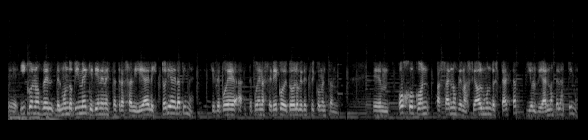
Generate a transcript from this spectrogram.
eh, íconos del, mundo pyme que tienen esta trazabilidad de la historia de la pyme, que te, puede, te pueden hacer eco de todo lo que te estoy comentando. Em, ojo con pasarnos demasiado al mundo startup y olvidarnos de las pymes,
